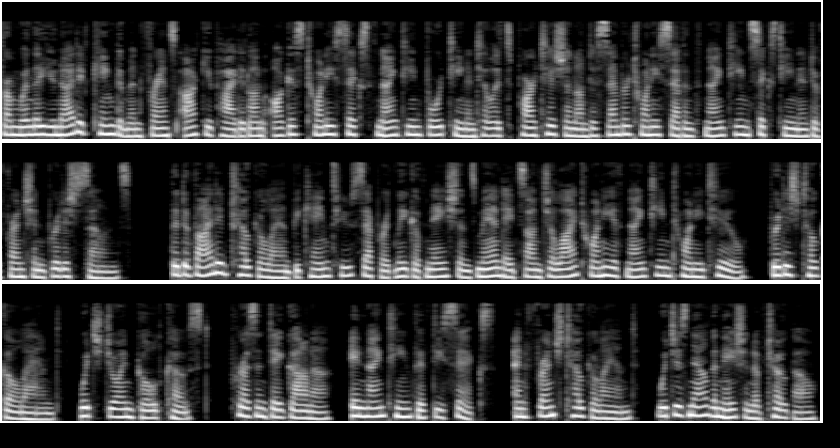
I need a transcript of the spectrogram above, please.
from when the United Kingdom and France occupied it on August 26, 1914 until its partition on December 27, 1916 into French and British zones. The divided Togoland became two separate League of Nations mandates on July 20, 1922, British Togoland, which joined Gold Coast, present-day Ghana, in 1956, and French Togoland, which is now the nation of Togo.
